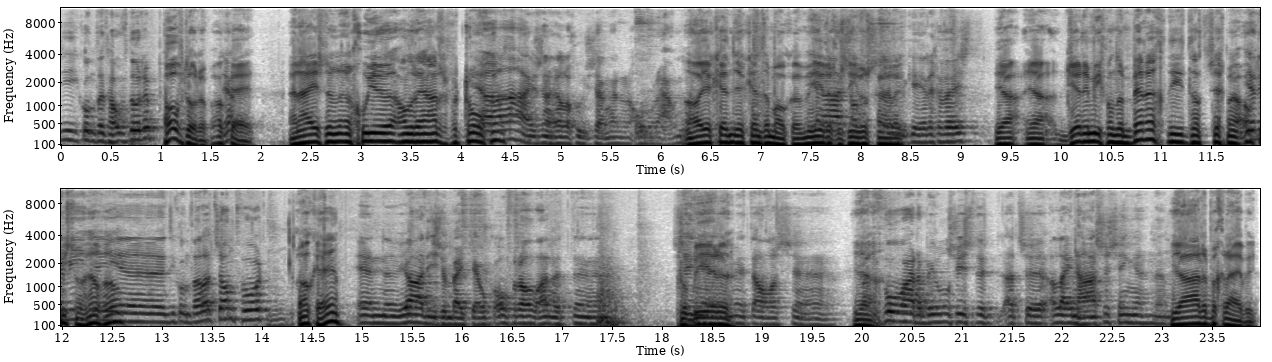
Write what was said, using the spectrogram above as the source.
Die komt uit Hoofddorp. Hoofddorp, oké. En hij is een, een goede Andreaanse vertolker? Ja, hij is een hele goede zanger, een allrounder. Oh, je kent, je kent hem ook, hem eerder ja, gezien waarschijnlijk. verschillende keren geweest. Ja, ja. Jeremy van den Berg, die, dat zegt mij ook niet zo heel veel. die, eh, die komt wel uit Zandvoort. Oké. En eh, ja, die is een beetje ook overal aan het eh, Proberen. met alles. Ja. Maar de voorwaarde bij ons is dat, dat ze alleen hazen zingen. Dan- Ja, dat begrijp ik.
